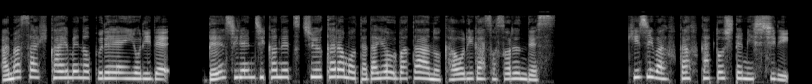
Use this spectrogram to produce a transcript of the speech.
甘さ控えめのプレーン寄りで、電子レンジ加熱中からも漂うバターの香りがそそるんです。生地はふかふかとしてみっしり。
